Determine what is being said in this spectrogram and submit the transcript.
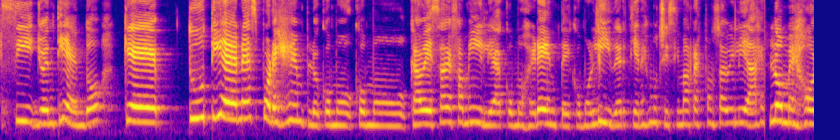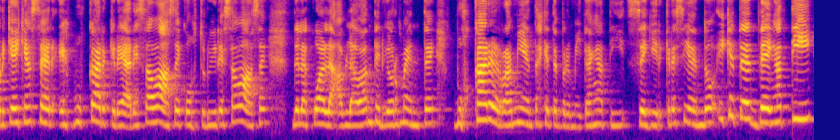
Sí, yo entiendo que tú tienes, por ejemplo, como, como cabeza de familia, como gerente, como líder, tienes muchísimas responsabilidades, lo mejor que hay que hacer es buscar crear esa base, construir esa base de la cual hablaba anteriormente, buscar herramientas que te permitan a ti seguir creciendo y que te den a ti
